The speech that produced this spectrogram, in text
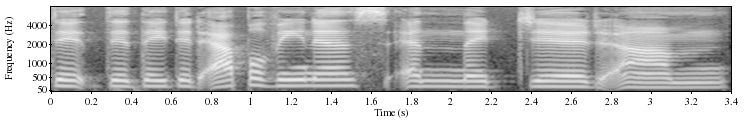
did, did they did Apple Venus and they did um,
